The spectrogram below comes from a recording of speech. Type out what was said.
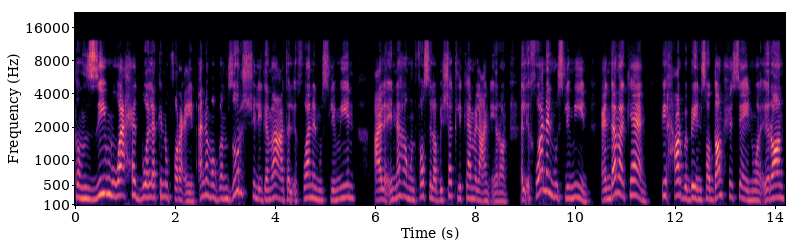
تنظيم واحد ولكنه فرعين. أنا ما بنظرش لجماعة الإخوان المسلمين على إنها منفصلة بشكل كامل عن إيران. الإخوان المسلمين عندما كان في حرب بين صدام حسين وإيران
